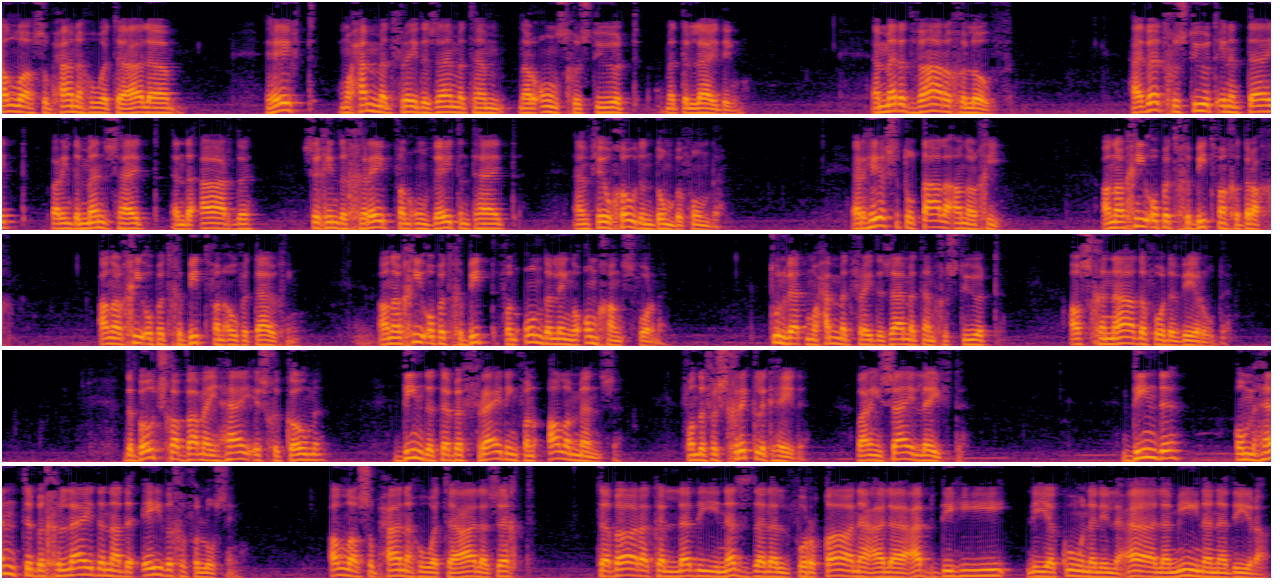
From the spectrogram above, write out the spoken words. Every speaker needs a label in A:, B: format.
A: Allah subhanahu wa ta'ala heeft Mohammed, vrede zij met hem, naar ons gestuurd met de leiding. En met het ware geloof. Hij werd gestuurd in een tijd waarin de mensheid en de aarde zich in de greep van onwetendheid en veel godendom bevonden. Er heerste totale anarchie. Anarchie op het gebied van gedrag. Anarchie op het gebied van overtuiging. Anarchie op het gebied van onderlinge omgangsvormen. Toen werd Mohammed vrede zij met hem gestuurd als genade voor de werelden. De boodschap waarmee hij is gekomen diende ter bevrijding van alle mensen van de verschrikkelijkheden waarin zij leefden. Diende om hen te begeleiden naar de eeuwige verlossing. Allah subhanahu wa ta'ala zegt تبارك الذي نزل الفرقان على عبده ليكون للعالمين نذيرا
